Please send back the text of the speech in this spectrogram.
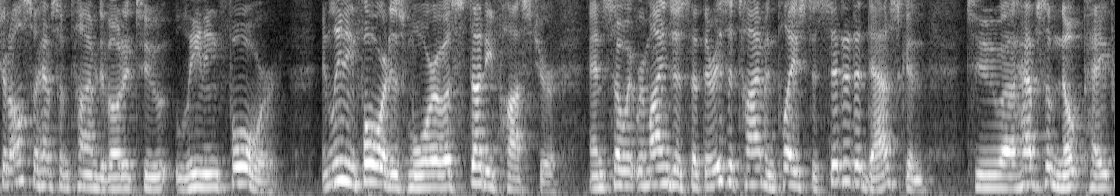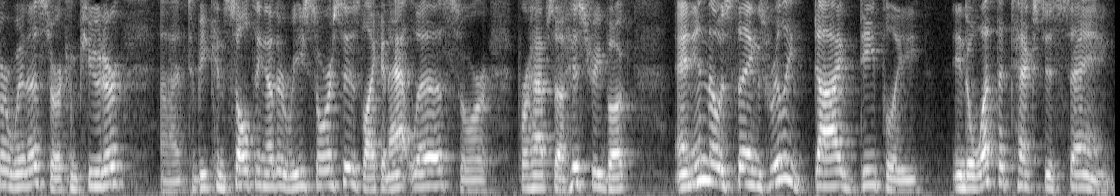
should also have some time devoted to leaning forward. And leaning forward is more of a study posture. And so it reminds us that there is a time and place to sit at a desk and to uh, have some note paper with us or a computer, uh, to be consulting other resources like an atlas or perhaps a history book. And in those things, really dive deeply into what the text is saying,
